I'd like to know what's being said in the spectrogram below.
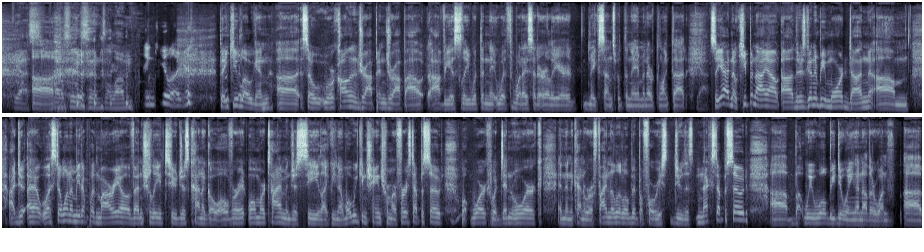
Yes, Uh, Citizens alum. Thank you, Logan. Thank you, Logan. Uh, so we're calling it drop in, drop out. Obviously, with the na- with what I said earlier, it makes sense with the name and everything like that. Yeah. So yeah, no, keep an eye out. Uh, there's going to be more done. Um, I do. I, I still want to meet up with Mario eventually to just kind of go over it one more time and just see like you know what we can change from our first episode, what worked, what didn't work, and then kind of refine a little bit before we do this next episode. Uh, but we will be doing another one uh,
